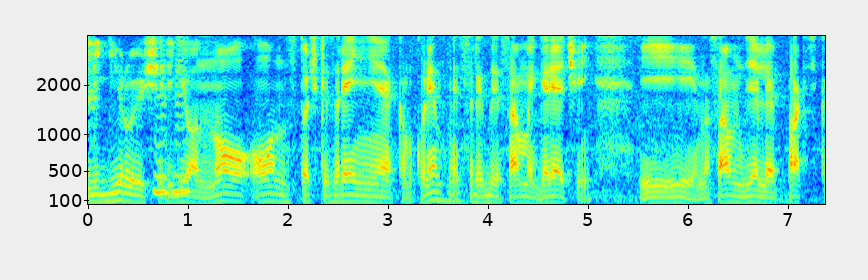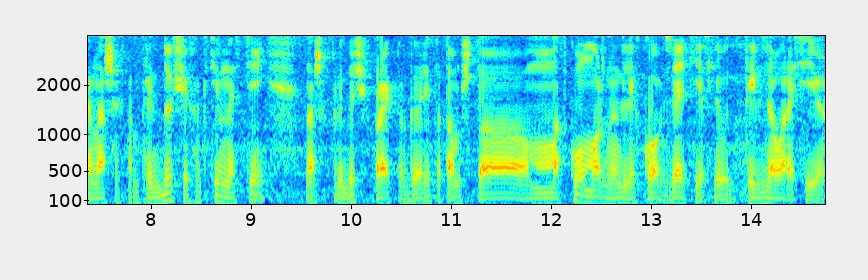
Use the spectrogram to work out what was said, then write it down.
лидирующий регион, но он с точки зрения конкурентной среды самый горячий и на самом деле практика наших там, предыдущих активностей, наших предыдущих проектов говорит о том, что Москву можно легко взять, если ты взял Россию.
